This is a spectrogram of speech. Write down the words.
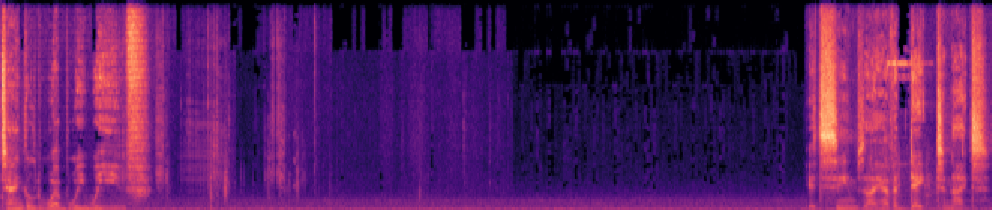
tangled web we weave. It seems I have a date tonight.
